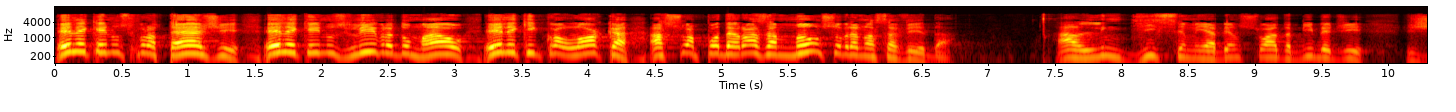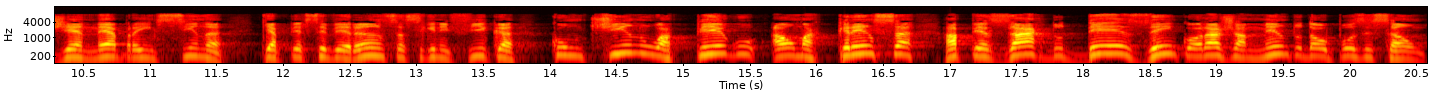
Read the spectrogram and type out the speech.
Ele é quem nos protege, Ele é quem nos livra do mal, Ele é quem coloca a sua poderosa mão sobre a nossa vida. A lindíssima e abençoada Bíblia de Genebra ensina que a perseverança significa contínuo apego a uma crença, apesar do desencorajamento da oposição.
